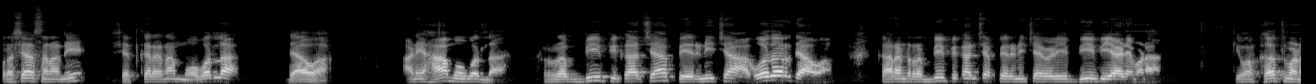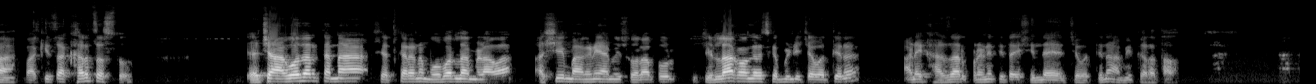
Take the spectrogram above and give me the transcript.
प्रशासनाने शेतकऱ्यांना मोबदला द्यावा. आणि हा मोबदला रब्बी पिकाच्या पेरणीच्या अगोदर द्यावा. कारण रब्बी पिकांच्या पेरणीच्या वेळी बी बियाणे म्हणा किंवा खत म्हणा बाकीचा खर्च असतो. याच्या अगोदर त्यांना शेतकऱ्यांना मोबदला मिळावा अशी मागणी आम्ही सोलापूर जिल्हा काँग्रेस कमिटीच्या वतीनं आणि खासदार प्रणितीताई शिंदे यांच्या वतीनं आम्ही करत आहोत.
